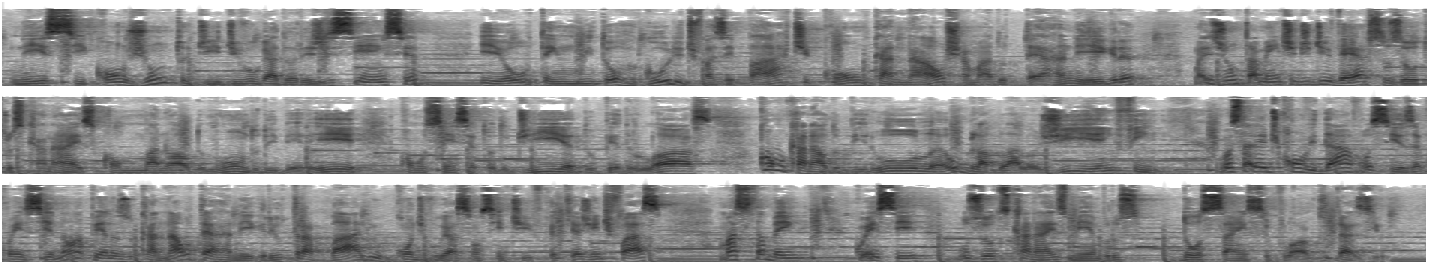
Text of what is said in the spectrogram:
Nesse conjunto de divulgadores de ciência, eu tenho muito orgulho de fazer parte com um canal chamado Terra Negra, mas juntamente de diversos outros canais, como Manual do Mundo, do Iberê, como Ciência Todo Dia, do Pedro Loss, como o canal do Pirula, o Blablalogia, enfim. Gostaria de convidar vocês a conhecer não apenas o canal Terra Negra e o trabalho com divulgação científica que a gente faz, mas também conhecer os outros canais membros do Science Vlogs Brasil.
